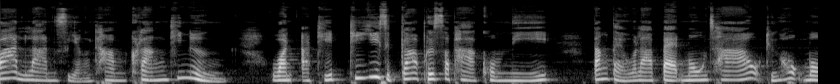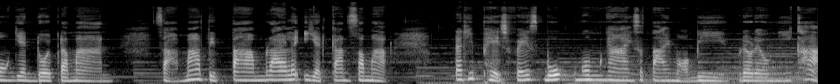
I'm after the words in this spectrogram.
บ้านลานเสียงธรรมครั้งที่หนึ่งวันอาทิตย์ที่ 29 พฤษภาคมนี้ตั้งแต่เวลา 8 โมงเช้าถึง 6 โมงเย็นโดยประมาณ สามารถติดตามรายละเอียดการสมัคร ได้ที่เพจ Facebook งมงายสไตล์หมอบีเร็วๆนี้ค่ะ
